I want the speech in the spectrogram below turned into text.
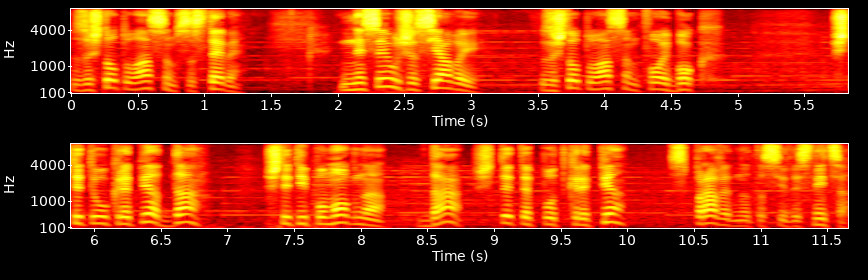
защото аз съм с тебе. Не се ужасявай, защото аз съм твой Бог. Ще те укрепя, да. Ще ти помогна, да. Ще те подкрепя с праведната си десница.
